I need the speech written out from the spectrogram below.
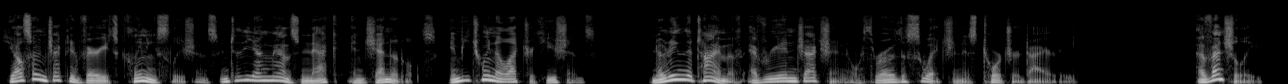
He also injected various cleaning solutions into the young man's neck and genitals in between electrocutions, noting the time of every injection or throw of the switch in his torture diary. Eventually,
